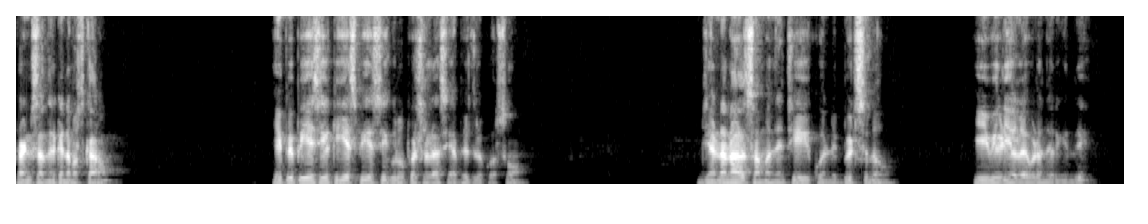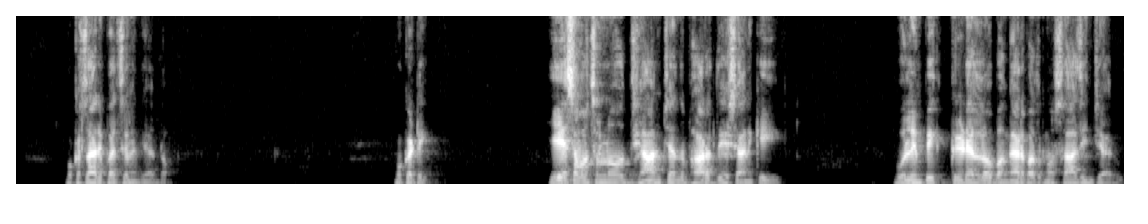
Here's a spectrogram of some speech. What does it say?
ఫ్రెండ్స్ అందరికీ నమస్కారం. ఏపీపీఎస్సీ టీఎస్పీఎస్సీ గ్రూప్ పరీక్షలు రాసే అభ్యర్థుల కోసం జండనాలకు సంబంధించి కొన్ని బిట్స్ను ఈ వీడియోలో ఇవ్వడం జరిగింది. ఒకసారి పరిశీలన చేద్దాం. ఒకటి ఏ సంవత్సరంలో ధ్యాన్ చంద్ భారతదేశానికి ఒలింపిక్ క్రీడల్లో బంగారు పథకం సాధించారు?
